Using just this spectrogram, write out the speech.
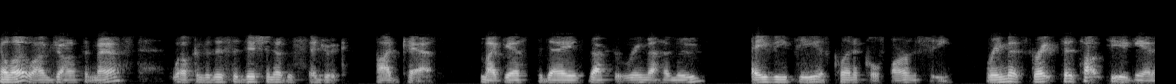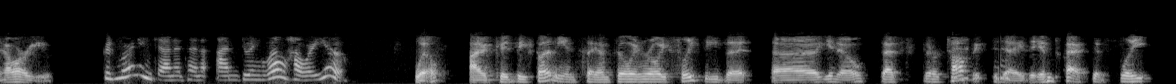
Hello, I'm Jonathan Mast. Welcome to this edition of the Sedgwick Podcast. My guest today is Dr. Rima Hammoud, AVP of Clinical Pharmacy. Rima, it's great to talk to you again. How are you? Good morning, Jonathan. I'm doing well. How are you? Well, I could be funny and say I'm feeling really sleepy, but uh, you know, that's their topic today, the impact of sleep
